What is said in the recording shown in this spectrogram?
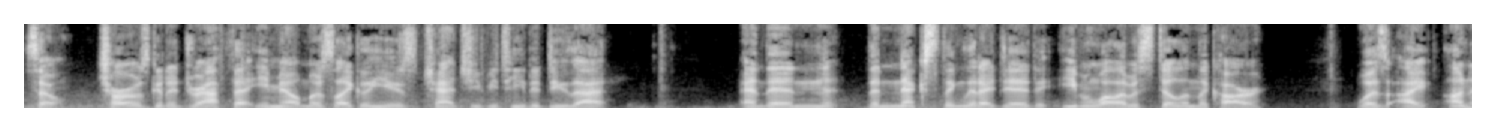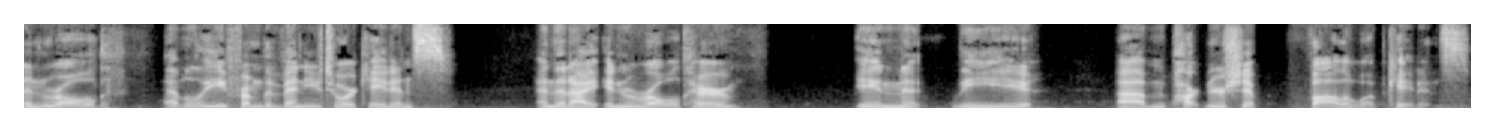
So Charo's going to draft that email. Most likely use ChatGPT to do that. And then the next thing that I did, even while I was still in the car, was I unenrolled Emily from the venue tour cadence, and then I enrolled her in the um, partnership follow up cadence.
